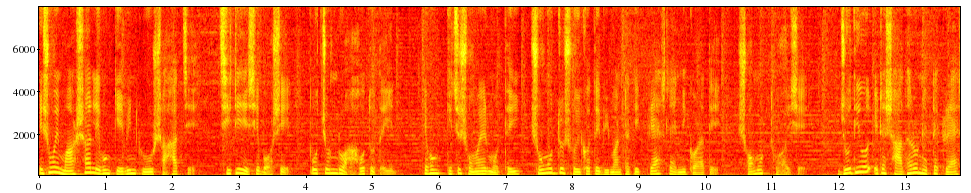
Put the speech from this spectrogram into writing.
এ সময় মার্শাল এবং কেবিন ক্রুর সাহায্যে ছিটে এসে বসে প্রচণ্ড আহত তেইন এবং কিছু সময়ের মধ্যেই সমুদ্র সৈকতে বিমানটাকে ক্র্যাশ ল্যান্ডিং করাতে সমর্থ হয় সে। যদিও এটা সাধারণ একটা ক্র্যাশ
